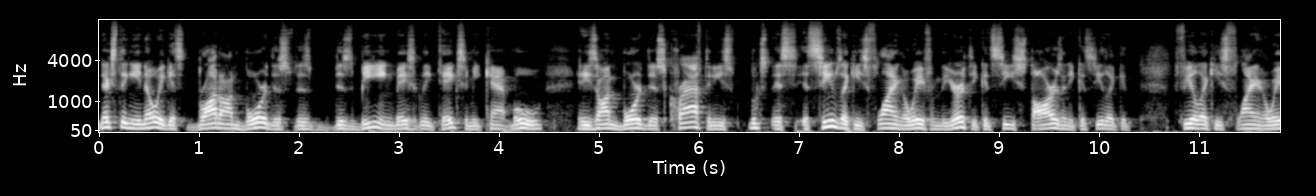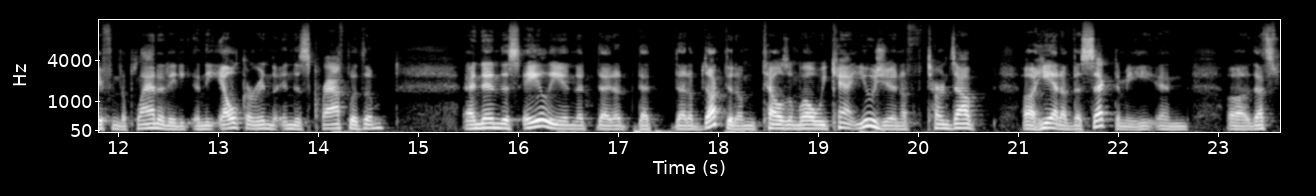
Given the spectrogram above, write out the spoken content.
Next thing you know he gets brought on board. This this this being basically takes him. He can't move. And he's on board this craft and he's looks it seems like he's flying away from the earth. He could see stars and he could see like it feel like he's flying away from the planet and, he, and the elk are in the, in this craft with him and then this alien that that that that abducted him tells him, "Well, we can't use you." And it turns out uh, he had a vasectomy, and uh, that's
